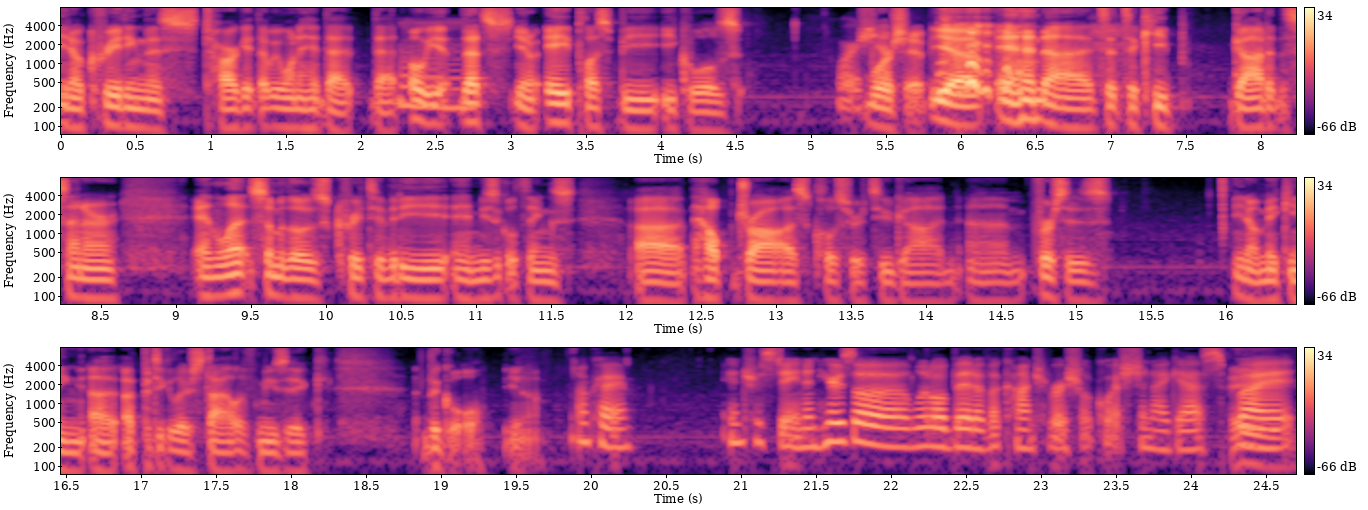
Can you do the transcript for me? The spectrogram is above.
you know creating this target that we want to hit that that oh yeah that's you know a plus b equals Worship. worship yeah and uh, to, to keep god at the center and let some of those creativity and musical things uh, help draw us closer to god um, versus you know making a, a particular style of music the goal you know Okay. Interesting. And here's a little bit of a controversial question, I guess. Hey.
